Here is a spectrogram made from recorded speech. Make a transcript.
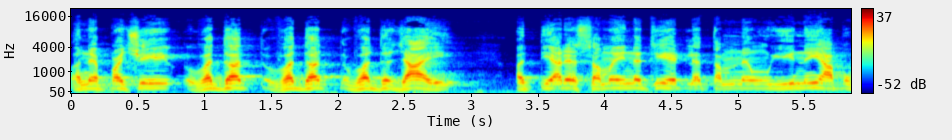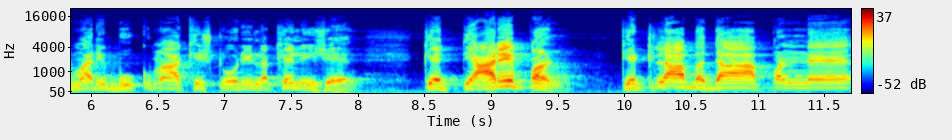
અને પછી વધત વધત, વધ જાય. અત્યારે સમય નથી એટલે તમને હું એ નહીં આપું, મારી બુકમાં આખી સ્ટોરી લખેલી છે કે ત્યારે પણ કેટલા બધા આપણને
